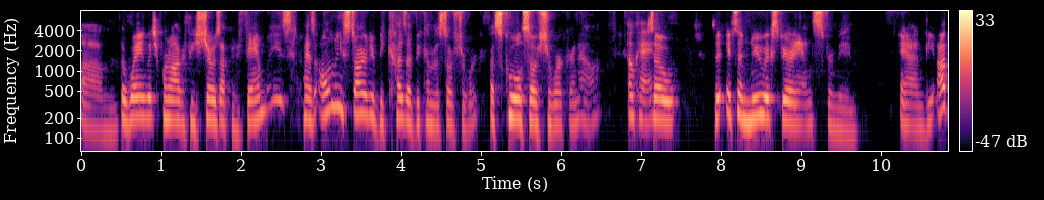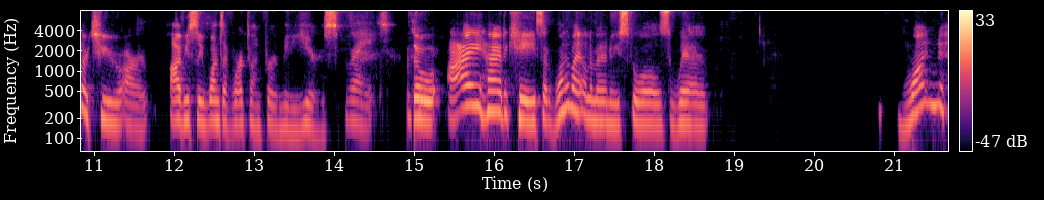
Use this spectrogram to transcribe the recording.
um, the way in which pornography shows up in families has only started because i've become a social worker a school social worker now okay so, so it's a new experience for me. And the other two are obviously ones i've worked on for many years. Right. So i had a case at one of my elementary schools where one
